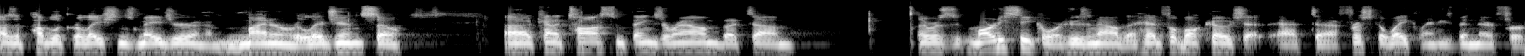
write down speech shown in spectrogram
I was a public relations major and a minor in religion, so uh, kind of tossed some things around. But um, there was Marty Secord, who's now the head football coach at, at uh, Frisco Wakeland. He's been there for,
